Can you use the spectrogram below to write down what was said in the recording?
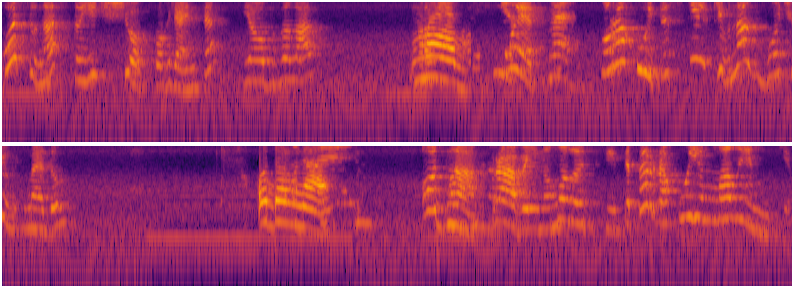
Ось у нас стоїть що? Погляньте, я обвела. Мед. Мед. Порахуйте, скільки в нас бочок з медом? Одна. Одна. Правильно, молодці. Тепер рахуємо малинки.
